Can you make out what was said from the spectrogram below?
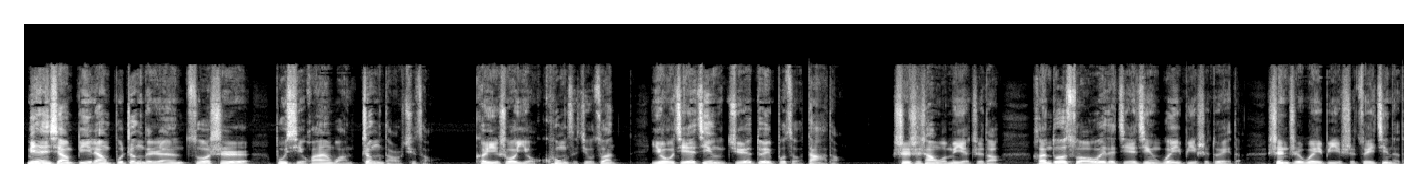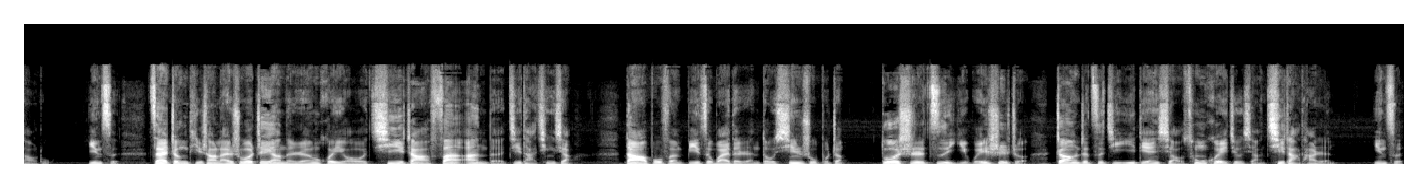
面向鼻梁不正的人做事不喜欢往正道去走，可以说有空子就钻，有捷径绝对不走大道。事实上，我们也知道，很多所谓的捷径未必是对的，甚至未必是最近的道路。因此，在整体上来说，这样的人会有欺诈犯案的极大倾向。大部分鼻子歪的人都心术不正，多是自以为是者，仗着自己一点小聪慧就想欺诈他人。因此，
